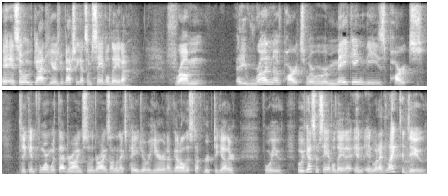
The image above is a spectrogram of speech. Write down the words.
And, and so what we've got here is we've actually got some sample data from a run of parts where we were making these parts to conform with that drawing. So the drawing's on the next page over here, and I've got all this stuff grouped together for you. But we've got some sample data, and, and what I'd like to do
